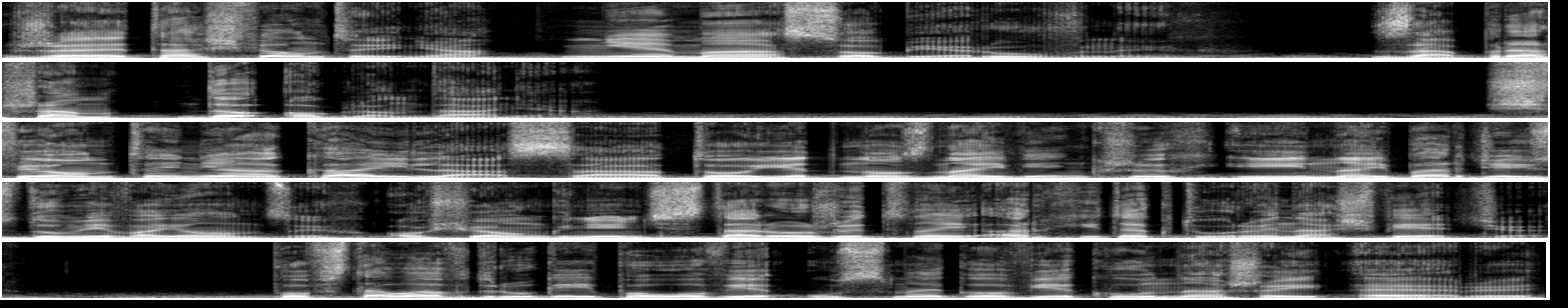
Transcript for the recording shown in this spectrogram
że ta świątynia nie ma sobie równych? Zapraszam do oglądania. Świątynia Kailasa to jedno z największych i najbardziej zdumiewających osiągnięć starożytnej architektury na świecie. Powstała w drugiej połowie VIII wieku naszej ery,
